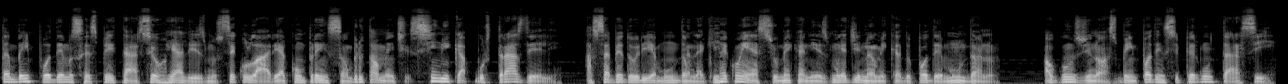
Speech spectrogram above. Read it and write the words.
Também podemos respeitar seu realismo secular e a compreensão brutalmente cínica por trás dele a sabedoria mundana que reconhece o mecanismo e a dinâmica do poder mundano. Alguns de nós bem podem se perguntar se,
